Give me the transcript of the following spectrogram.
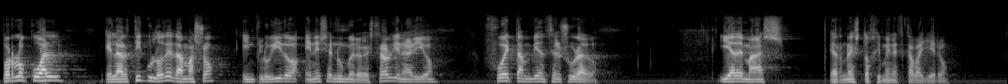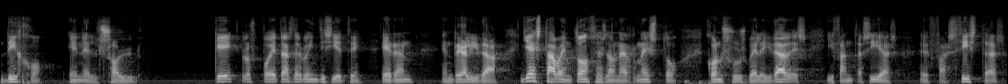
Por lo cual, el artículo de Damaso, incluido en ese número extraordinario, fue también censurado. Y además, Ernesto Jiménez Caballero dijo en El Sol que los poetas del 27 eran, en realidad, ya estaba entonces don Ernesto con sus veleidades y fantasías eh, fascistas,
